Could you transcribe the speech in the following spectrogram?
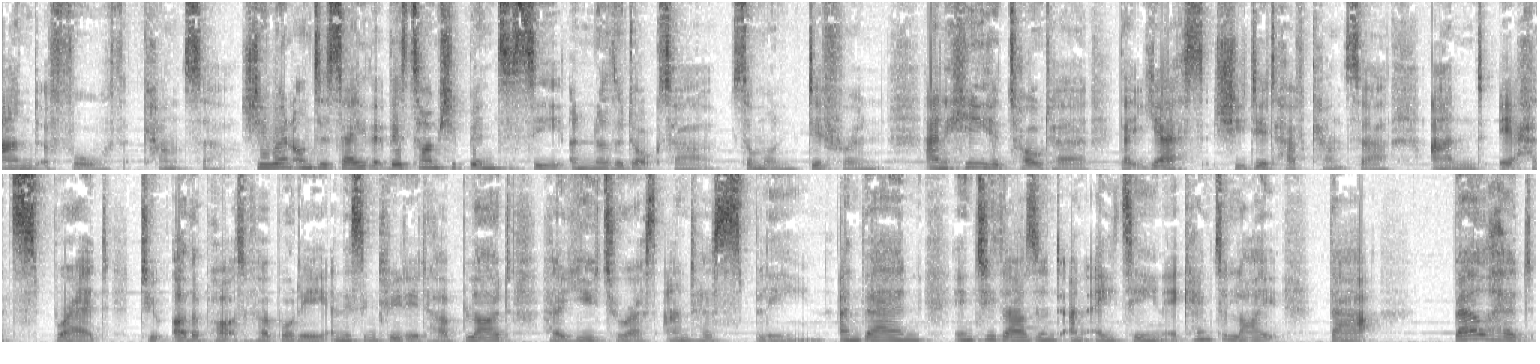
and a fourth cancer. She went on to say that this time she'd been to see another doctor, someone different, and he had told her that yes, she did have cancer and it had spread to other parts of her body, and this included her blood, her uterus, and her spleen. And then in 2018, it came to light that Belle had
